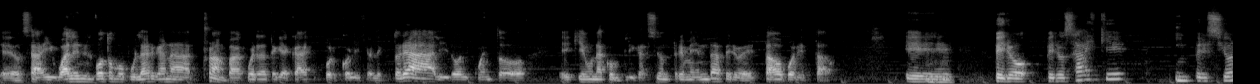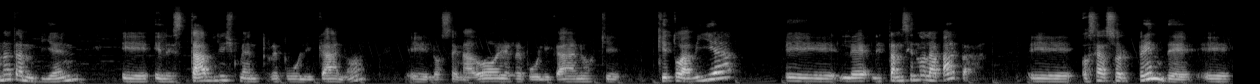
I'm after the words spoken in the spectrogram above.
Eh, o sea, igual en el voto popular gana Trump. Acuérdate que acá es por colegio electoral y todo el cuento, eh, que es una complicación tremenda, pero es estado por estado. Eh, pero, pero, ¿sabes qué? Impresiona también el establishment republicano, los senadores republicanos, que, que todavía le, le, están haciendo la pata. o sea, sorprende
